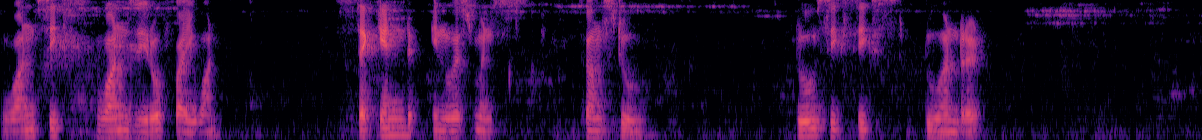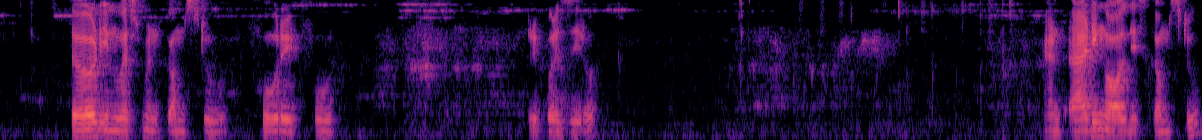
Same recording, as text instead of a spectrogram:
161051 second investments comes to 266200 third investment comes to 484 triple zero. And adding all this comes to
